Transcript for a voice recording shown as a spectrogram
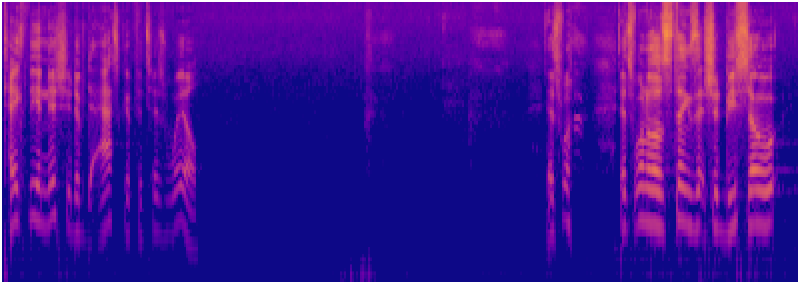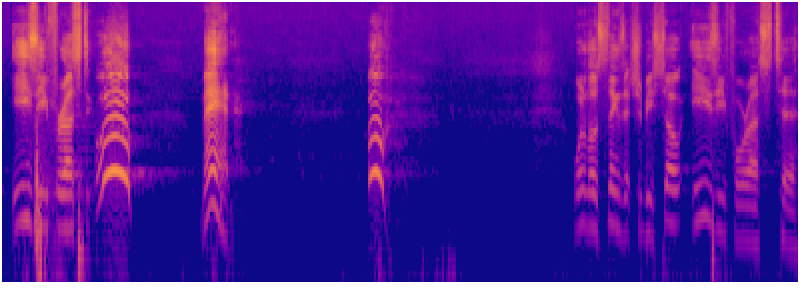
take the initiative to ask if it's his will. It's one, it's one of those things that should be so easy for us to, woo, man, woo. One of those things that should be so easy for us to,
